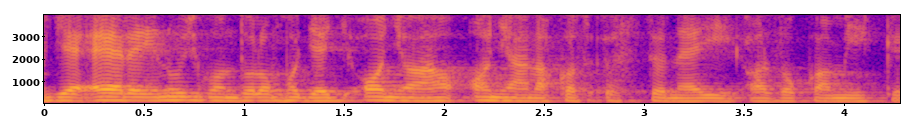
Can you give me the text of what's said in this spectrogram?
Ugye erre én úgy gondolom, hogy egy anya, anyának az ösztönei azok, amik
